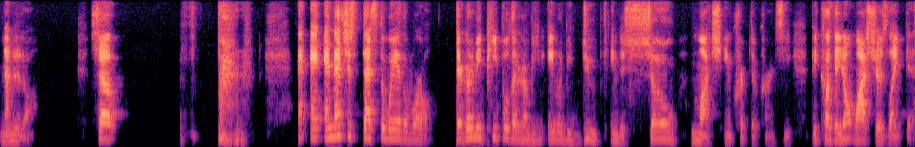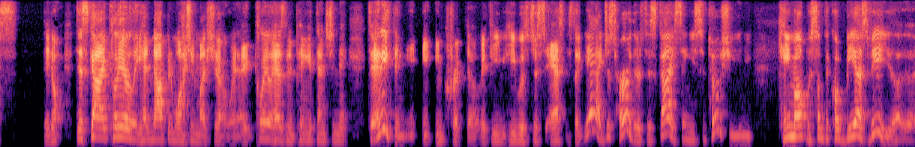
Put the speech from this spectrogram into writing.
None at all. So, and, and that's just that's the way of the world there are going to be people that are going to be able to be duped into so much in cryptocurrency because they don't watch shows like this. They don't. This guy clearly had not been watching my show. It clearly hasn't been paying attention to, to anything in, in, crypto. If he he was just asking, he's like, "Yeah, I just heard there's this guy saying he's Satoshi, and he came up with something called BSV." Uh,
